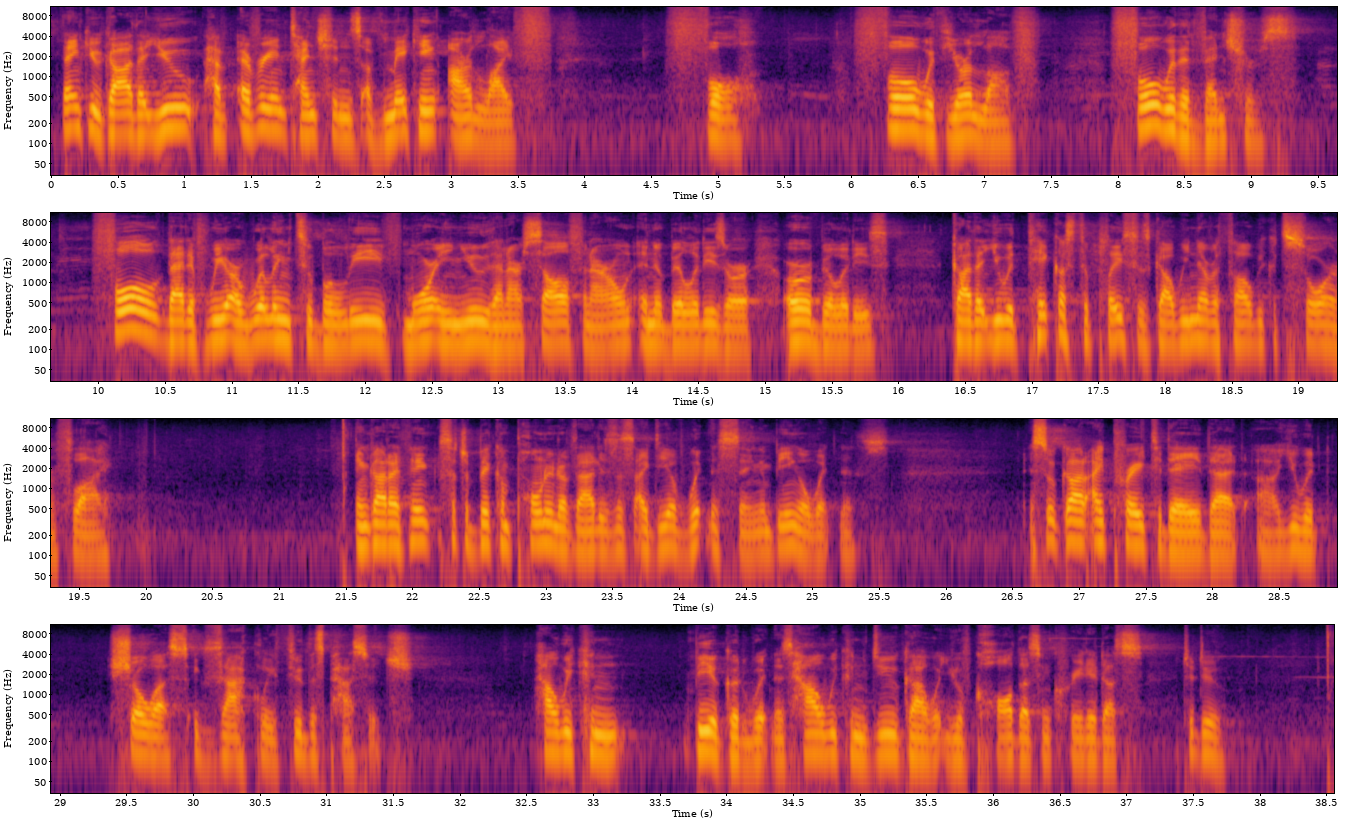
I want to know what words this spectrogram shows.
Thank you, God, that you have every intentions of making our life full, full with your love, full with adventures full that if we are willing to believe more in you than ourselves and our own inabilities or our abilities, God, that you would take us to places, God, we never thought we could soar and fly. And God, I think such a big component of that is this idea of witnessing and being a witness. And so, God, I pray today that uh, you would show us exactly through this passage how we can be a good witness, how we can do, God, what you have called us and created us to do.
